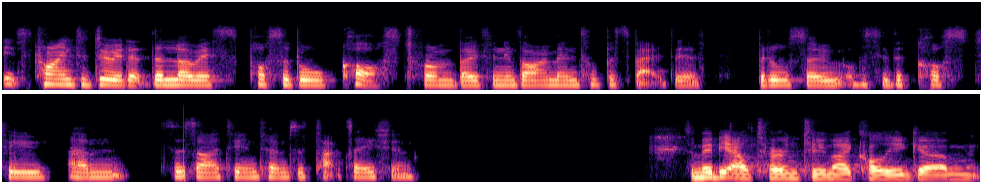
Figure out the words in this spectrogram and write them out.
it's trying to do it at the lowest possible cost from both an environmental perspective, but also obviously the cost to um, society in terms of taxation. So maybe I'll turn to my colleague um,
